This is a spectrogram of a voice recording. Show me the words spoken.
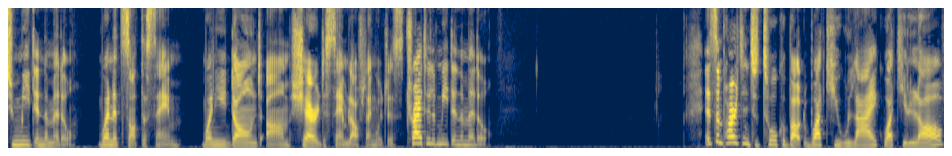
to meet in the middle when it's not the same, when you don't um, share the same love languages. Try to meet in the middle. It's important to talk about what you like, what you love,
